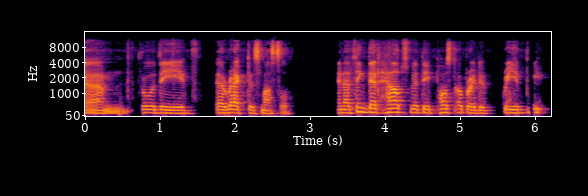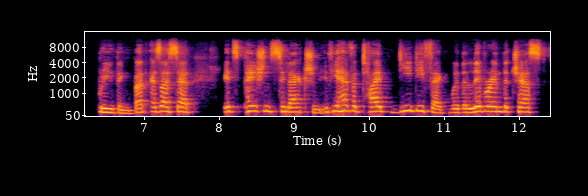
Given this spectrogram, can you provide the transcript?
um, through the rectus muscle. And I think that helps with the post-operative breathing. But as I said, it's patient selection. If you have a type D defect with a liver in the chest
